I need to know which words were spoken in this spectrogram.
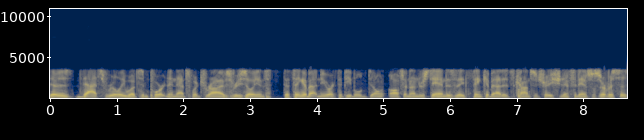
there's that's really what's important, and that's what drives resilience. The thing about New York that people don't often understand is they think about its concentration in financial services,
